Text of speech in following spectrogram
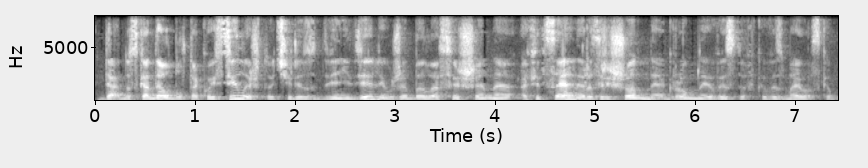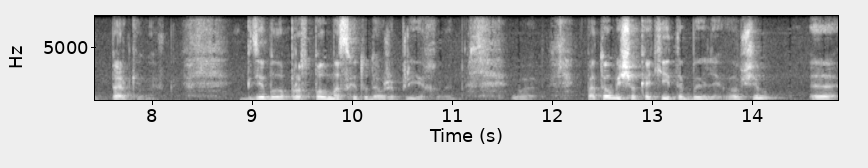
да, но скандал был такой силы, что через две недели уже была совершенно официально разрешенная огромная выставка в Измайловском парке, где было просто пол Москвы туда уже приехало. Вот. Потом еще какие-то были. В общем, э,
